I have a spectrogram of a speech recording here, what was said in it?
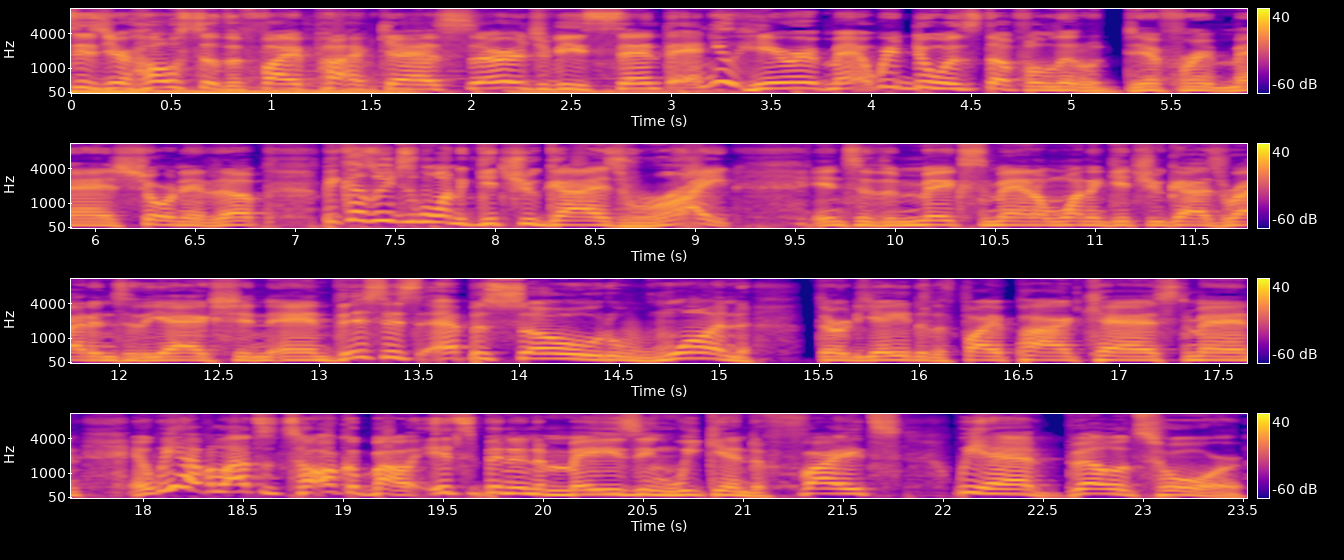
This is your host of the Fight Podcast, Serge Vicente, and you hear it, man. We're doing stuff a little different, man, shortening it up because we just want to get you guys right into the mix, man. I want to get you guys right into the action, and this is episode one 38 of the Fight Podcast, man. And we have a lot to talk about. It's been an amazing weekend of fights. We had Bellator,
